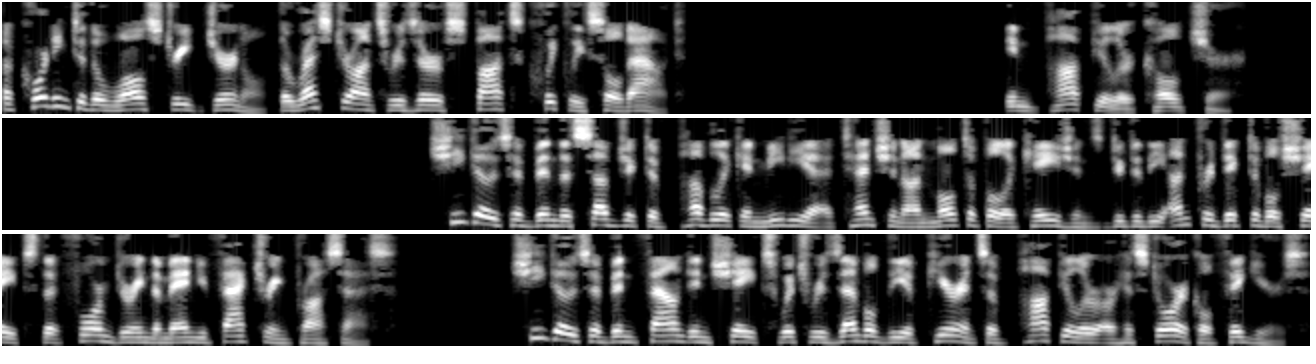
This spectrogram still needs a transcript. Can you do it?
According to the Wall Street Journal, the restaurant's reserve spots quickly sold out. In popular culture Cheetos have been the subject of public and media attention on multiple occasions due to the unpredictable shapes that form during the manufacturing process. Cheetos have been found in shapes which resembled the appearance of popular or historical figures.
